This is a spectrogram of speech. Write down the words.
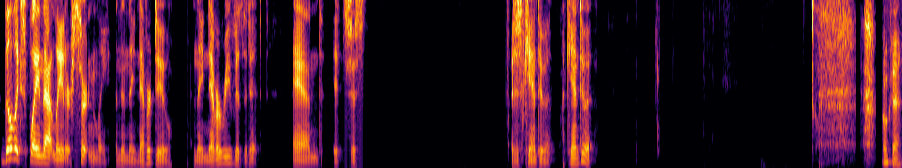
They'll explain that later, certainly, and then they never do, and they never revisit it and it's just I just can't do it. I can't do it. Okay.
